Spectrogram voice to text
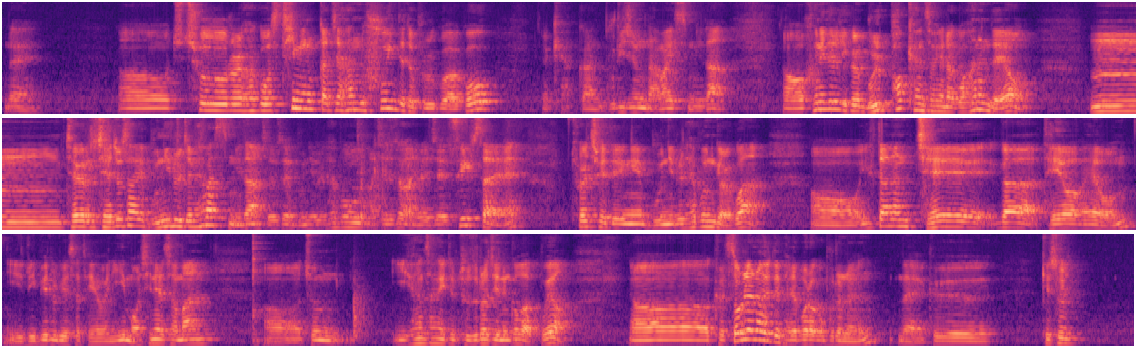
네. 어, 추출을 하고 스티밍까지 한 후인데도 불구하고 이렇게 약간 물이 좀 남아 있습니다. 어, 흔히들 이걸 물퍽 현상이라고 하는데요. 음, 제가 그래서 제조사에 문의를 좀 해봤습니다. 제조사에 문의를 해본, 아, 제조사가 아니라 이제 수입사에 트레이딩에 문의를 해본 결과, 어, 일단은 제가 대여해온, 이 리뷰를 위해서 대여한 이 머신에서만, 어, 좀, 이 현상이 좀 두드러지는 것 같고요. 어, 그 솔레노이드 밸브라고 부르는, 네, 그 기술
